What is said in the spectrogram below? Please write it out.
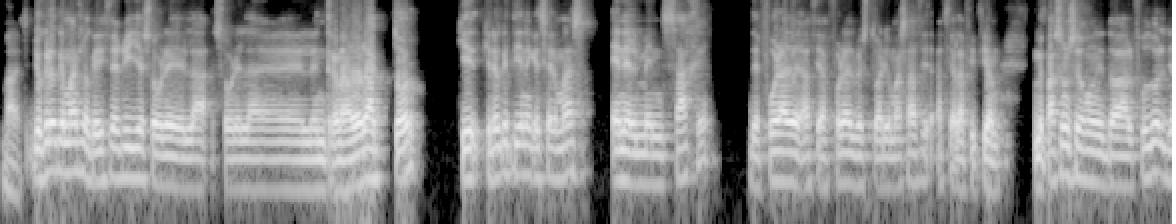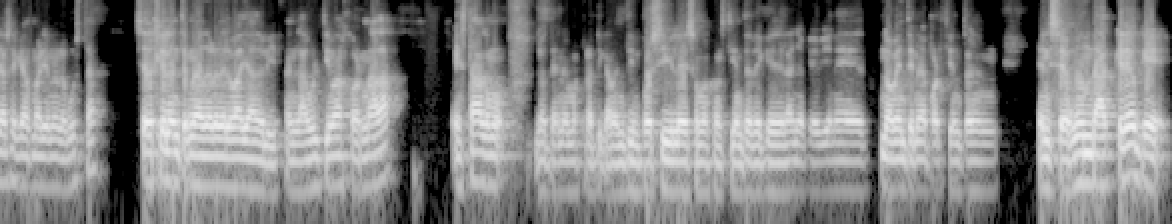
Vale. Yo creo que más lo que dice Guille sobre, la, sobre el entrenador actor, creo que tiene que ser más en el mensaje de fuera hacia afuera del vestuario, más hacia, la afición. Me paso un segundito al fútbol, ya sé que a Mario no le gusta. Sergio, el entrenador del Valladolid, en la última jornada estaba como, lo tenemos prácticamente imposible, somos conscientes de que el año que viene 99% en, en segunda. Creo que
